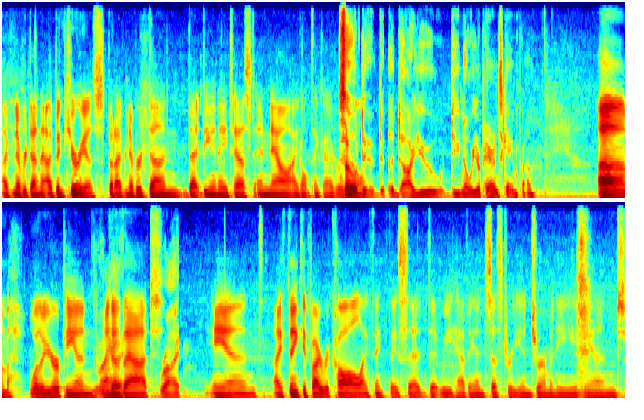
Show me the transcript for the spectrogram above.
I've never done that. I've been curious, but I've never done that DNA test, and now I don't think I ever So will. do, do, are you? Do you know where your parents came from? Um, well, they're European. I know that. Right. And I think, if I recall, I think they said that we have ancestry in Germany and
